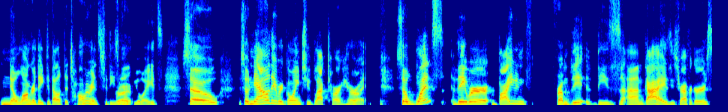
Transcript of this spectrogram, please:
no longer they developed a tolerance to these Right. opioids so so now they were going to black tar heroin so once they were buying from the these um guys these traffickers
